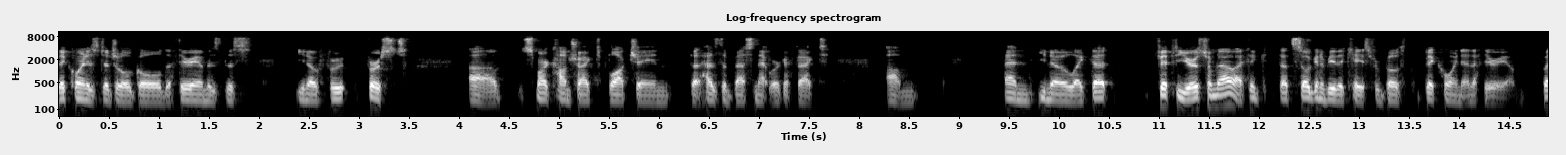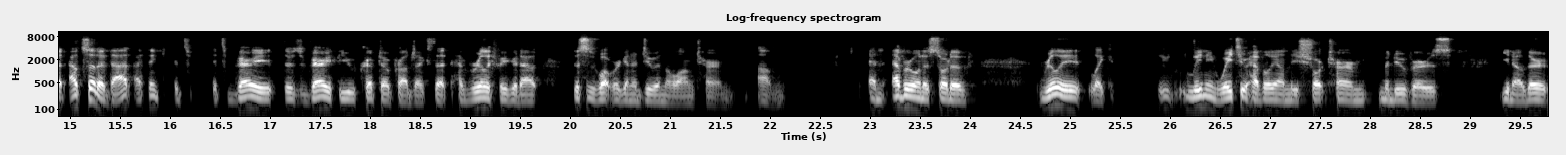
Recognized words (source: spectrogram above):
Bitcoin is digital gold. Ethereum is this you know first uh, smart contract blockchain that has the best network effect. Um, and you know like that 50 years from now, I think that's still going to be the case for both Bitcoin and Ethereum. But outside of that, I think it's it's very there's very few crypto projects that have really figured out this is what we're going to do in the long term. Um, and everyone is sort of really like leaning way too heavily on these short-term maneuvers. You know, they're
